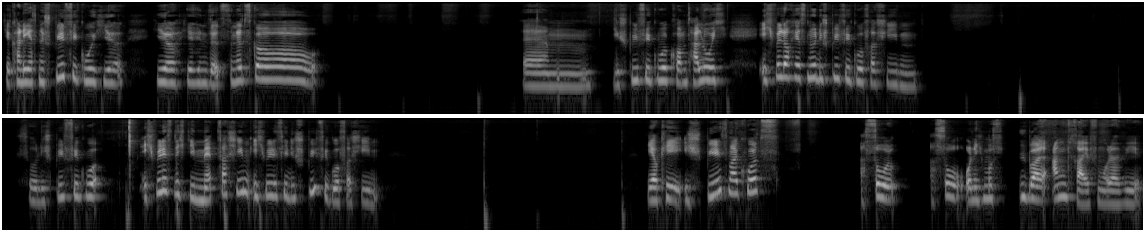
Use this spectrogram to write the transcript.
Hier kann ich jetzt eine Spielfigur hier, hier, hier hinsetzen. Let's go! Ähm, die Spielfigur kommt. Hallo, ich, ich will doch jetzt nur die Spielfigur verschieben. So, die Spielfigur. Ich will jetzt nicht die Map verschieben, ich will jetzt hier die Spielfigur verschieben. Ja, okay, ich spiele es mal kurz. Ach so, ach so, und ich muss überall angreifen oder wie?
